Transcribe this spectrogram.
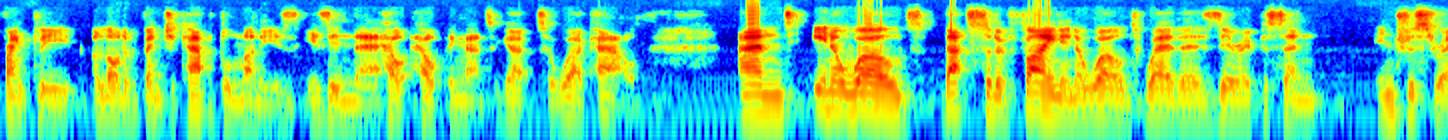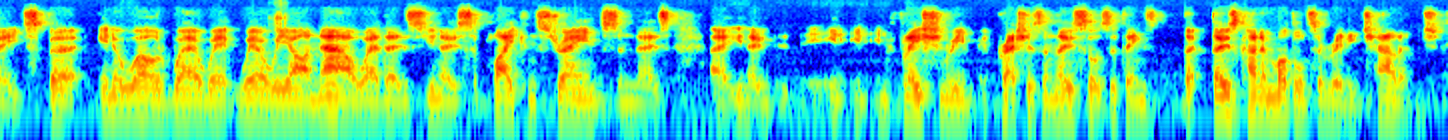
frankly, a lot of venture capital money is is in there help, helping that to go to work out. And in a world that's sort of fine in a world where there's zero percent interest rates, but in a world where we where we are now, where there's you know supply constraints and there's uh, you know in, in inflationary pressures and those sorts of things, that those kind of models are really challenged.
